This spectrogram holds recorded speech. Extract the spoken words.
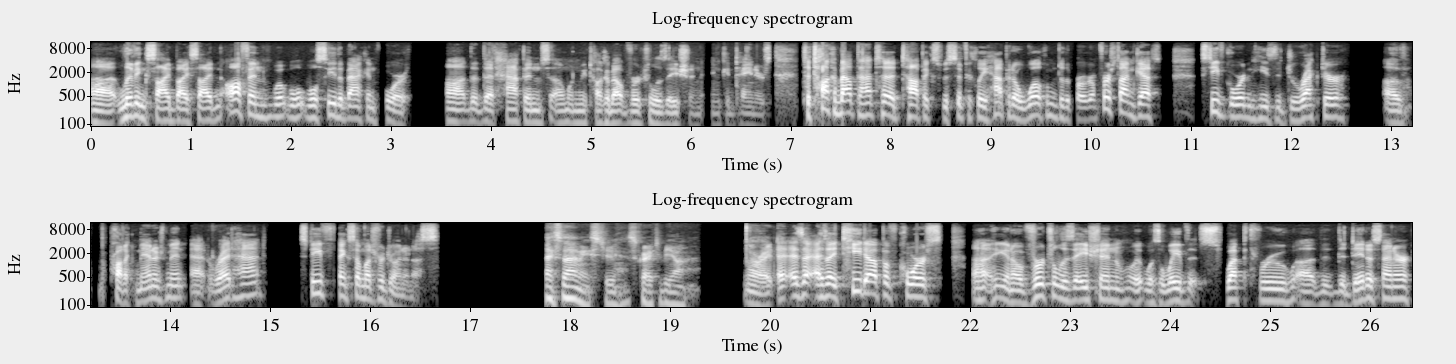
uh, living side by side. And often we'll, we'll see the back and forth uh, that, that happens uh, when we talk about virtualization in containers. To talk about that uh, topic specifically, happy to welcome to the program, first time guest, Steve Gordon. He's the Director of Product Management at Red Hat. Steve, thanks so much for joining us. Thanks for having me, Stu. It's great to be on. All right, as I, as I teed up, of course, uh, you know, virtualization was a wave that swept through uh, the, the, data center.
